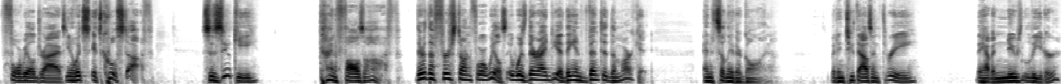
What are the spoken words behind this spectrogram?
four wheel drives. You know, it's it's cool stuff. Suzuki kind of falls off. They're the first on four wheels. It was their idea. They invented the market, and suddenly they're gone. But in 2003, they have a new leader.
